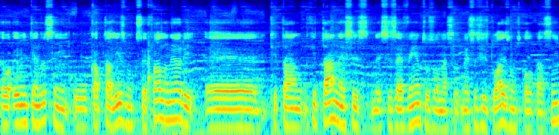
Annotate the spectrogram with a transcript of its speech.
Eu, eu entendo assim, o capitalismo que você fala, né, Ari, é, que tá, que tá nesses, nesses eventos ou nessa, nesses rituais, vamos colocar assim,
